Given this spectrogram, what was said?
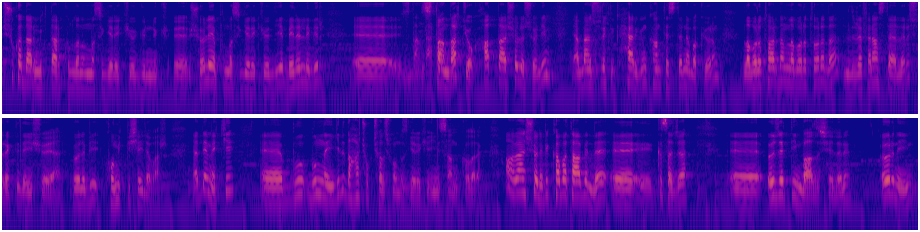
şu kadar miktar kullanılması gerekiyor günlük, şöyle yapılması gerekiyor diye belirli bir e, Standart standart, yok. Hatta şöyle söyleyeyim, ya ben sürekli her gün kan testlerine bakıyorum. Laboratuvardan laboratuvara da referans değerleri sürekli değişiyor yani. Böyle bir komik bir şey de var. Ya demek ki e, bu bununla ilgili daha çok çalışmamız gerekiyor insanlık olarak. Ama ben şöyle bir kaba tabirle e, kısaca e, özetleyeyim bazı şeyleri. Örneğin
